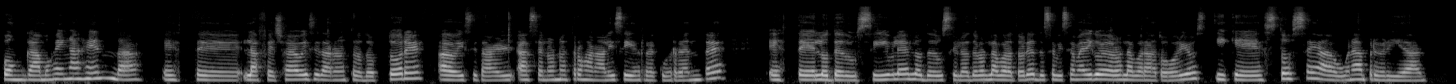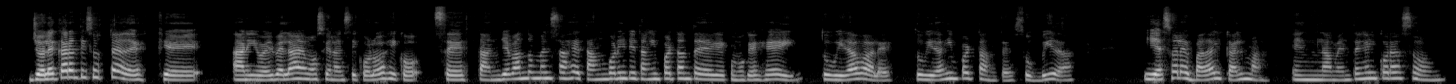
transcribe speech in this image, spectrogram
Pongamos en agenda este, la fecha de visitar a nuestros doctores, a visitar, hacernos nuestros análisis recurrentes, este, los deducibles, los deducibles de los laboratorios, de servicio médico y de los laboratorios, y que esto sea una prioridad. Yo les garantizo a ustedes que a nivel ¿verdad? emocional, psicológico, se están llevando un mensaje tan bonito y tan importante de que como que, hey, tu vida vale, tu vida es importante, sus vidas, y eso les va a dar calma en la mente, en el corazón,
